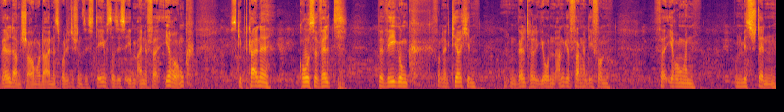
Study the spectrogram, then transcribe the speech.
Weltanschauung oder eines politischen Systems. Das ist eben eine Verirrung. Es gibt keine große Weltbewegung von den Kirchen und Weltreligionen angefangen, die von Verirrungen und Missständen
